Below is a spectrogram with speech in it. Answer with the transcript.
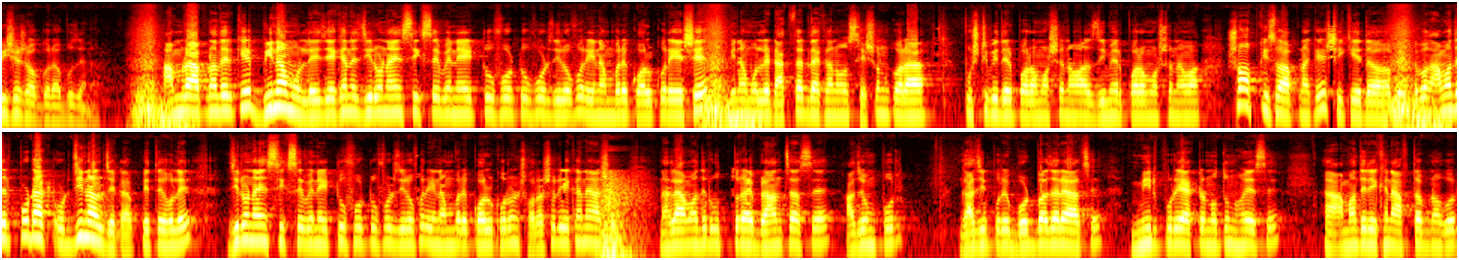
বিশেষজ্ঞরা বুঝে না। আমরা আপনাদেরকে বিনামূল্যে যে এখানে zero nine six seven eight two four two four zero four এই নম্বরে কল করে এসে বিনামূল্যে ডাক্তার দেখানো সেশন করা পুষ্টিবিদের পরামর্শ নেওয়া জিমের পরামর্শ নেওয়া সব কিছু আপনাকে শিখিয়ে দেওয়া হবে। এবং আমাদের প্রোডাক্ট অরিজিনাল যেটা পেতে হলে zero nine six seven eight two four two four zero four এই নম্বরে কল করুন সরাসরি এখানে আসুন। নাহলে আমাদের উত্তরায় ব্রাঞ্চ আছে আজমপুর গাজীপুরে বোটবাজারে আছে মিরপুরে একটা নতুন হয়েছে হ্যাঁ, আমাদের এখানে আফতাবনগর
